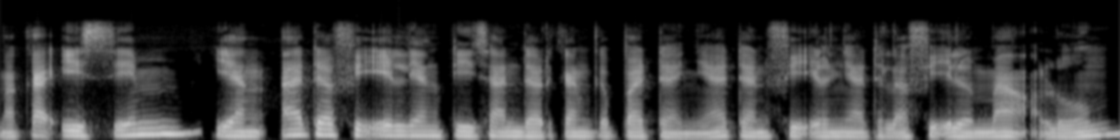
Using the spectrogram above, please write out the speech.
Maka isim yang ada fi'il yang disandarkan kepadanya dan fi'ilnya adalah fi'il maklum,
